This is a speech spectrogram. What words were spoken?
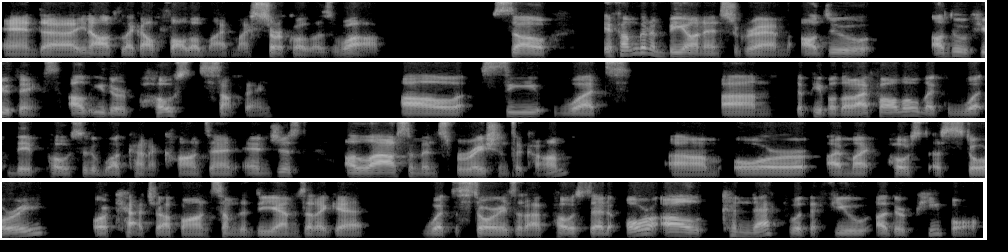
And, uh, you know, like I'll follow my, my circle as well. So if I'm going to be on Instagram, I'll do, I'll do a few things. I'll either post something, I'll see what um, the people that I follow, like what they've posted, what kind of content, and just allow some inspiration to come um, or I might post a story or catch up on some of the DMs that I get with the stories that I've posted, or I'll connect with a few other people.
